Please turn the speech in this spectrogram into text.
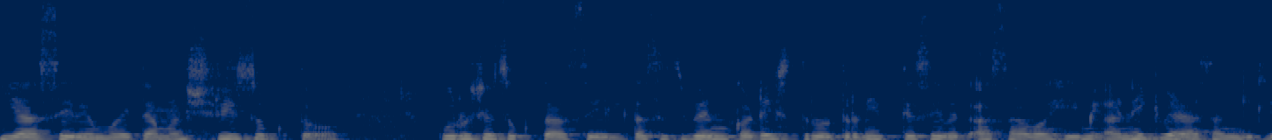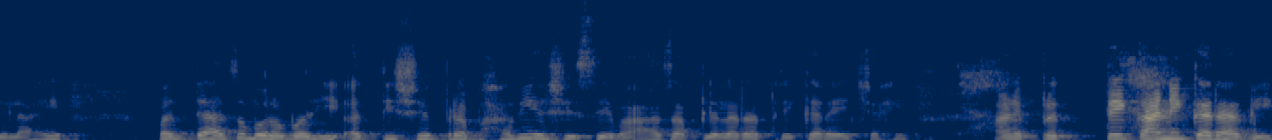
या सेवेमुळे. त्यामुळे श्रीसुक्त पुरुषसुक्त असेल तसेच व्यंकटेश स्तोत्र नित्यसेवेत असावं हे मी अनेक वेळा सांगितलेलं आहे. पण त्याचबरोबर ही अतिशय प्रभावी अशी सेवा आज आपल्याला रात्री करायची आहे. आणि प्रत्येकाने करावी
